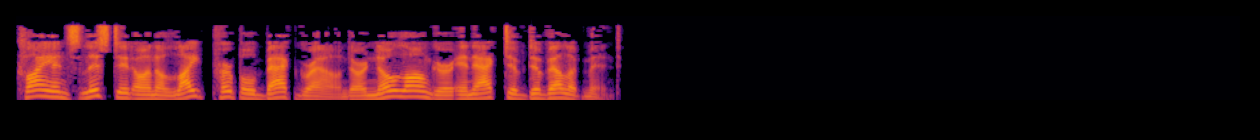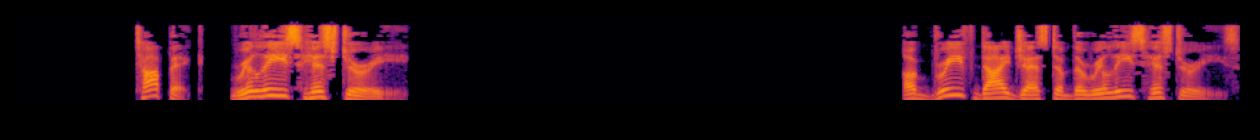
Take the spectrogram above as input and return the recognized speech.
Clients listed on a light purple background are no longer in active development. Topic: Release history. A brief digest of the release histories.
